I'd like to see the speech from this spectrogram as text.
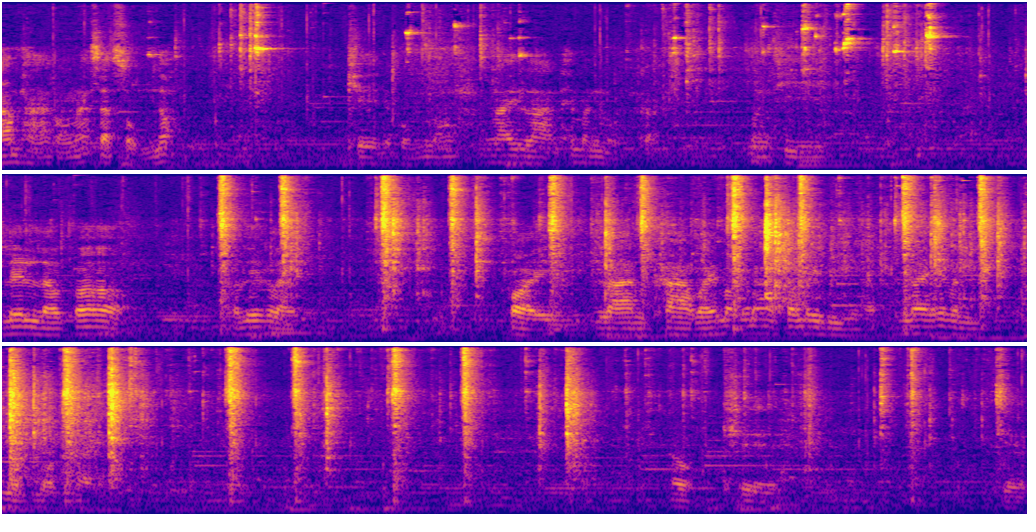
ามหาของนักสะสมเนาะโอเคเดี๋ยวผมลองไล่ลานให้มันหมดก่อนบางที เล่นแล้วก็เขาเรียกอะไรปล่อยลานคาไว้มากๆก็ไม่ดีครับไล่ให้มันหมดหมดไปโอเคเก็บ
